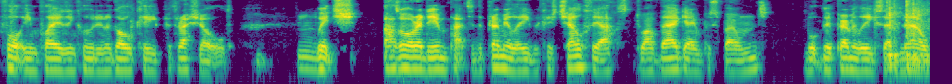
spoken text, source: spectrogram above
14 players, including a goalkeeper threshold, Hmm. which has already impacted the Premier League because Chelsea asked to have their game postponed, but the Premier League said no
